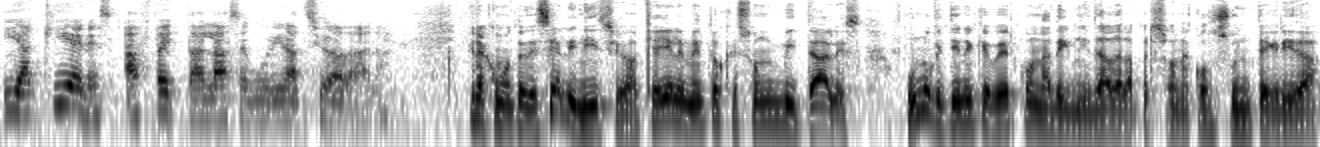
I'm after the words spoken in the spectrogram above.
y a quiénes afecta la seguridad ciudadana. Mira, como te decía al inicio, aquí hay elementos que son vitales. Uno que tiene que ver con la dignidad de la persona, con su integridad.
